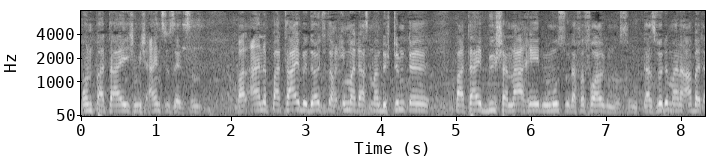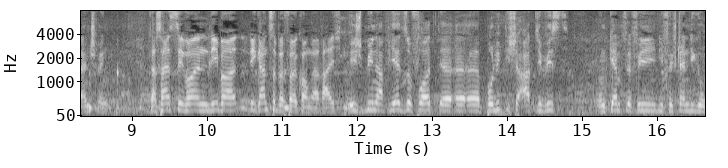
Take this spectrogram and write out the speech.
unparteiisch mich einzusetzen. Weil eine Partei bedeutet auch immer, dass man bestimmte Parteibücher nachreden muss oder verfolgen muss. Und das würde meine Arbeit einschränken. Das heißt, Sie wollen lieber die ganze Bevölkerung erreichen. Ich bin ab jetzt sofort äh, äh, politischer Aktivist und kämpfe für die Verständigung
